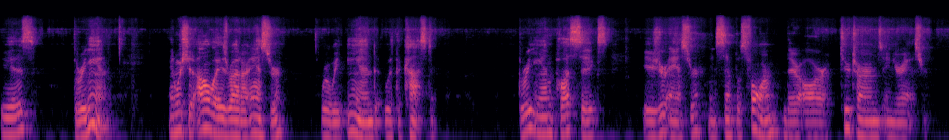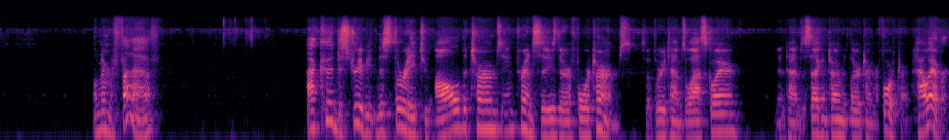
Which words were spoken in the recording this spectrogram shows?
is 3n. And we should always write our answer where we end with the constant. 3n plus 6 is your answer in simplest form. There are two terms in your answer. On number 5, I could distribute this 3 to all the terms in parentheses. There are four terms. So 3 times y squared, then times the second term, the third term, the fourth term. However,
